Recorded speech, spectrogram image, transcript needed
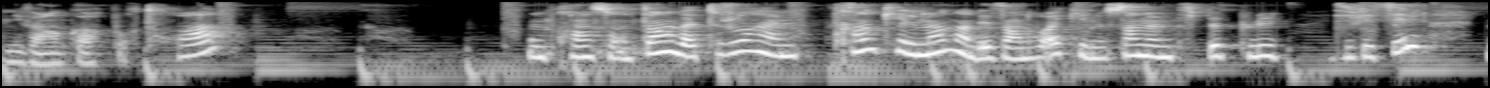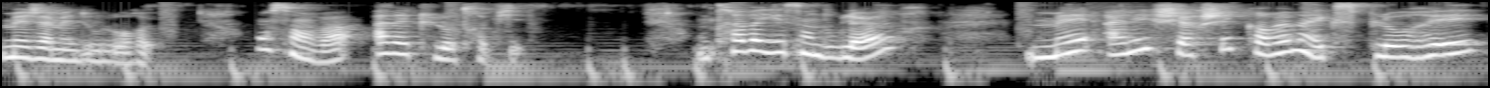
On y va encore pour 3. On prend son temps, on va toujours tranquillement dans des endroits qui nous semblent un petit peu plus difficiles, mais jamais douloureux. On s'en va avec l'autre pied. On travaille sans douleur, mais allez chercher quand même à explorer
